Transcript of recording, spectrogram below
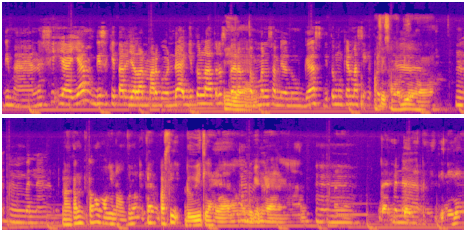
di mana sih ya yang di sekitar jalan Margonda gitulah terus Iya. bareng temen sambil nugas gitu mungkin masih Masih stabil ya. Mm-mm, bener Nah kan kita ngomongin nongkrong nih kan pasti duit lah ya, Hmm. mungkin kan. Mm-mm. Dari, Bener. dari ini kan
